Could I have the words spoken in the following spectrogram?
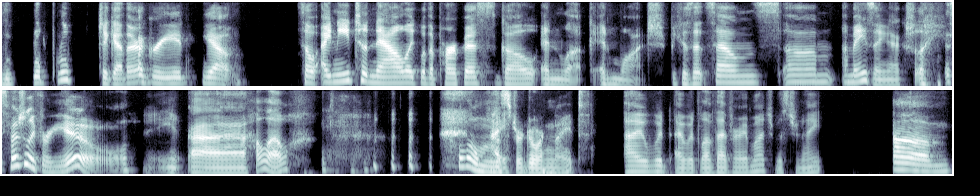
bloop, bloop, bloop together. Agreed. Yeah. So I need to now, like with a purpose, go and look and watch because that sounds um amazing actually. Especially for you. Uh hello. Hello. Mr. Jordan Knight. I would I would love that very much, Mr. Knight. Um,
